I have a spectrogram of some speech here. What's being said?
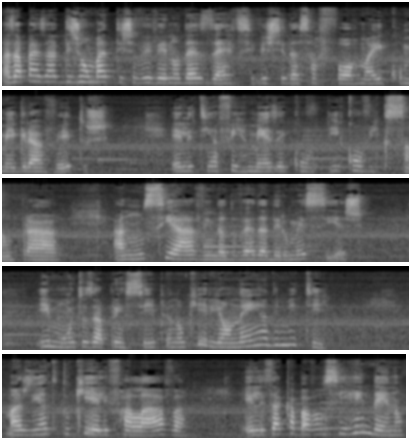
Mas apesar de João Batista viver no deserto, se vestir dessa forma e comer gravetos, ele tinha firmeza e convicção para anunciar a vinda do verdadeiro Messias. E muitos a princípio não queriam nem admitir, mas diante do que ele falava, eles acabavam se rendendo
